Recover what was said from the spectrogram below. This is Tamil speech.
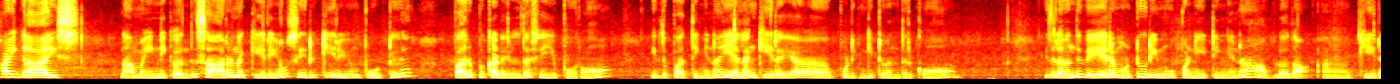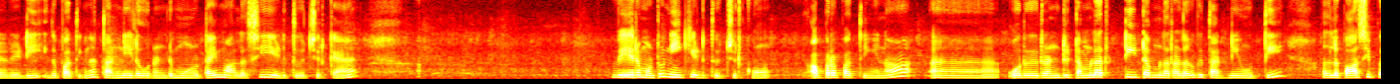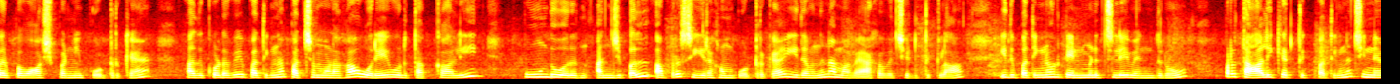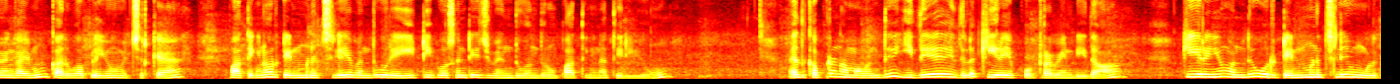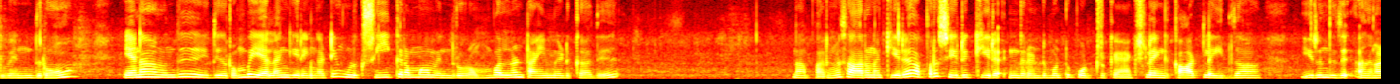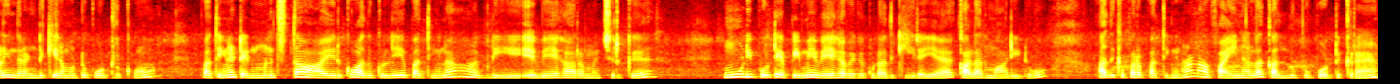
ஹாய் காய்ஸ் நாம் இன்றைக்கி வந்து சாரணக்கீரையும் சிறுகீரையும் போட்டு பருப்பு கடையில் தான் செய்ய போகிறோம் இது பார்த்திங்கன்னா இளங்கீரையாக பிடுங்கிட்டு வந்திருக்கோம். இதில் வந்து வேரை மட்டும் ரிமூவ் பண்ணிட்டிங்கன்னா அவ்வளோதான் கீரை ரெடி இது பார்த்திங்கன்னா தண்ணியில் ஒரு ரெண்டு மூணு டைம் அலசி எடுத்து வச்சுருக்கேன். வேரை மட்டும் நீக்கி எடுத்து வச்சுருக்கோம். அப்புறம் பார்த்திங்கன்னா ஒரு ரெண்டு டம்ளர் டீ டம்ளர் அளவுக்கு தண்ணி ஊற்றி அதில் பாசிப்பருப்பை வாஷ் பண்ணி போட்டிருக்கேன். அது கூடவே பார்த்திங்கன்னா பச்சை மிளகா ஒரே ஒரு தக்காளி பூண்டு ஒரு அஞ்சு பல் அப்புறம் சீரகம் போட்டிருக்கேன். இதை வந்து நம்ம வேக வச்சு எடுத்துக்கலாம். இது பார்த்திங்கன்னா ஒரு டென் மினிட்ஸ்லேயே வெந்துடும் அப்புறம் தாளிக்கிறதுக்கு பார்த்திங்கன்னா சின்ன வெங்காயமும் கருவேப்பிலையும் வச்சுருக்கேன். பார்த்திங்கன்னா ஒரு டென் மினிட்ஸ்லேயே வந்து ஒரு எயிட்டி பர்சன்டேஜ் வெந்து வந்துடும் பார்த்திங்கன்னா தெரியும். அதுக்கப்புறம் நம்ம வந்து இதே இதில் கீரையை போட்டுற வேண்டிதான். கீரையும் வந்து ஒரு டென் மினிட்ஸ்லேயே உங்களுக்கு வெந்துடும் ஏன்னா வந்து இது ரொம்ப இளங்கீரைங்காட்டி உங்களுக்கு சீக்கிரமாக வெந்துடும் ரொம்பலாம் டைம் எடுக்காது. நான் பாருங்கள் சாரணக்கீரை அப்புறம் சிறுகீரை இந்த ரெண்டு மட்டும் போட்டிருக்கேன். ஆக்சுவலாக எங்கள் காட்டில் இதுதான் இருந்தது. அதனால் இந்த ரெண்டு கீரை மட்டும் போட்டிருக்கோம். பார்த்திங்கன்னா டென் மினிட்ஸ் தான் ஆயிருக்கும். அதுக்குள்ளேயே பார்த்திங்கன்னா இப்படி வேக ஆரம்பிச்சிருக்கு. மூடி போட்டு எப்பயுமே வேக வைக்கக்கூடாது கீரையை. கலர் மாறிடும். அதுக்கப்புறம் பார்த்திங்கன்னா நான் ஃபைனலாக கல்லுப்பு போட்டுக்கிறேன்.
